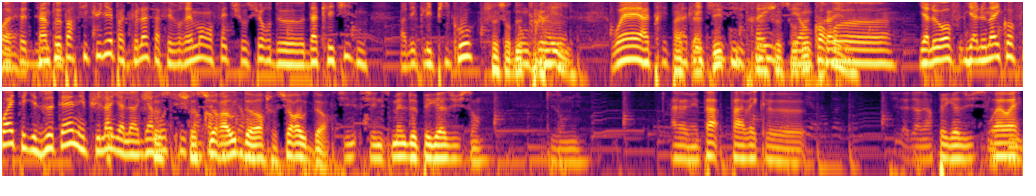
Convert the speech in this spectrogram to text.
Ouais. C'est un peu particulier parce que là, ça fait vraiment en fait chaussures de d'athlétisme avec les picots. chaussures de Donc, trail. Ouais, athlétisme, trail. chaussures C'est de encore. trail. euh, Il y a le off, il y a le Nike Off White et il y a The Ten et puis là il y a la gamme Chauss- au-dessus. c'est chaussures outdoor, chaussures outdoor. C'est une semelle de Pegasus hein, qu'ils ont mis. Ah ouais, mais pas pas avec le. Si, la dernière Pegasus, Ouais, la ouais. semelle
